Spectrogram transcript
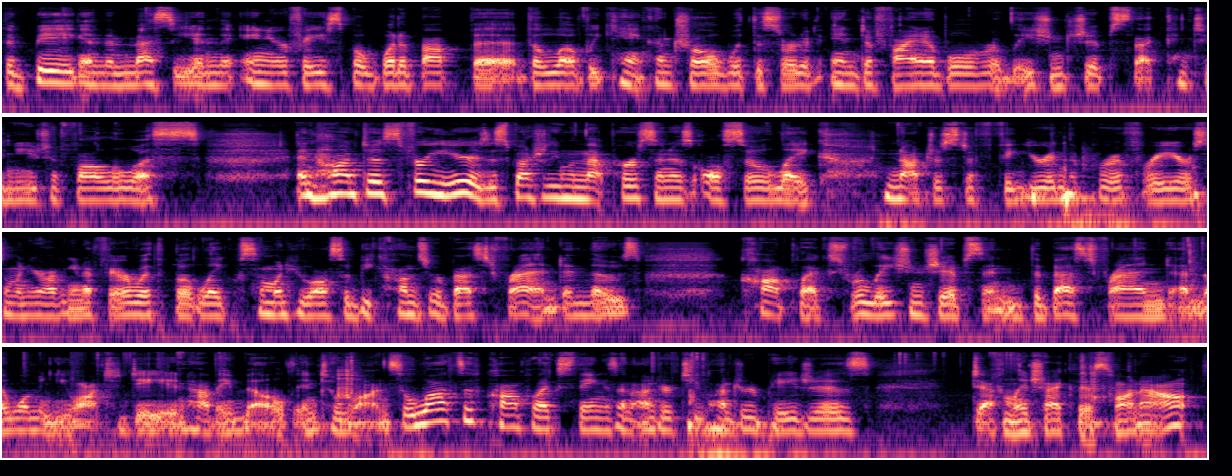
the big and the messy and the in your face. But what about the, the love we can't control with the sort of indefinable relationships that continue to follow us and haunt us for years, especially especially when that person is also like not just a figure in the periphery or someone you're having an affair with, but like someone who also becomes your best friend and those complex relationships and the best friend and the woman you want to date and how they meld into one. So lots of complex things in under 200 pages. Definitely check this one out.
